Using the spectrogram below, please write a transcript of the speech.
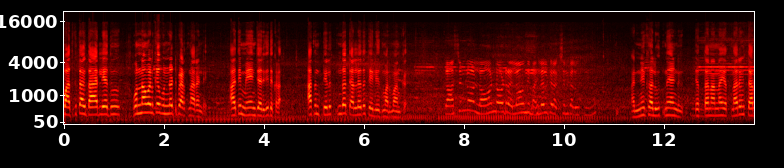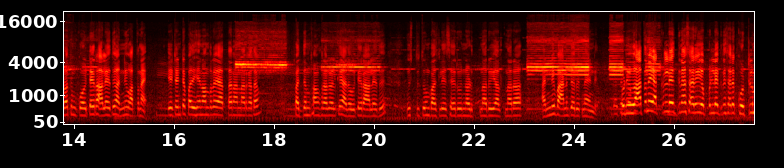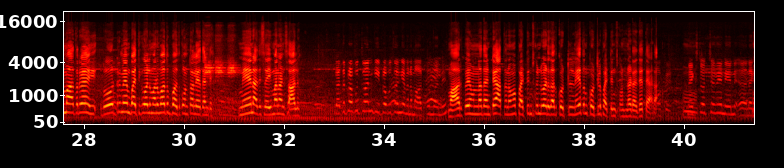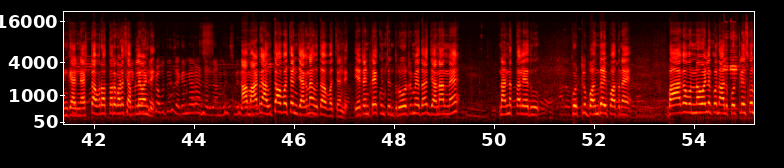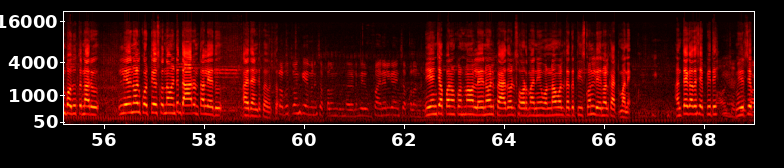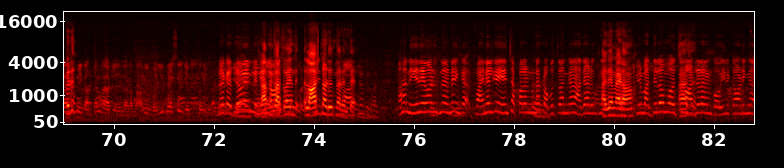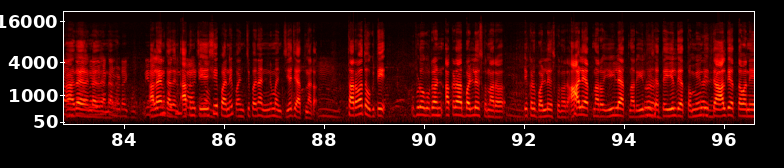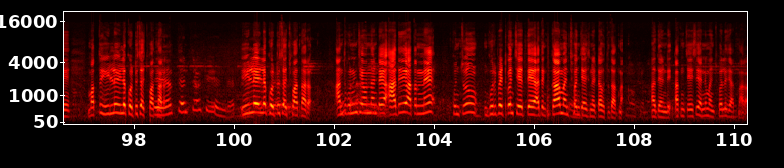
బతుకుతాకు దారి లేదు ఉన్న వాళ్ళకే ఉన్నట్టు పెడుతున్నారండి. అది మెయిన్ జరిగేది ఇక్కడ. అతను తెలుస్తుందో తెలియదో తెలియదు మరి మనకి. రాష్ట్రంలో లా అండ్ ఆర్డర్ ఎలా ఉంది? మహిళలకు రక్షణ కలుగుతుంది? అన్నీ కలుగుతున్నాయండి. ఇస్తానన్నా ఇస్తున్నారు. తర్వాత ఇంకోటే రాలేదు. అన్నీ వస్తున్నాయి. ఏంటంటే పదిహేను వందలు వేస్తానన్నారు కదా. పద్దెనిమిది సంవత్సరాల వాళ్ళకి అది ఒకటి రాలేదు. ఉస్తుతం బస్సులు వేసారు నడుపుతున్నారు వెళ్తున్నారు. అన్నీ బాగానే జరుగుతున్నాయండి. ఇప్పుడు అతను ఎక్కడ ఎక్కినా సరే ఎప్పుడు ఎక్కినా సరే కొట్లు మాత్రమే రోడ్డు మేము బతికేవాళ్ళు మన మాత్రం బతుకుంటా లేదండి మెయిన్ అది చేయమనండి చాలు. గత ప్రభుత్వానికి ఈ ప్రభుత్వానికి ఏమైనా మార్పు ఉందండి మార్పే ఉన్నదంటే అతనేమో పట్టించుకునేవాడు కాదు కొట్లని ఇతను కొట్లు పట్టించుకుంటున్నాడు అదే తేడా. నెక్స్ట్ వచ్చేది నేను నెక్స్ట్ ఇంకా నెక్స్ట్ ఎవరు వస్తారో కూడా చెప్పలేమండి. ప్రభుత్వం జగన్ గారు అంటారు దాని గురించి మీరు ఆ మాట అవుతా అవ్వచ్చండి జగన్ అవుతా అవ్వచ్చండి. ఏంటంటే కొంచెం రోడ్డు మీద జనాన్నే నన్నెత్తలేదు కొట్లు బంద్ అయిపోతున్నాయి. బాగా ఉన్నవాళ్ళు ఇంకో నాలుగు కొట్లు వేసుకొని బతుకుతున్నారు. లేని వాళ్ళు కొట్టేసుకుందామంటే దారి లేదు అదండి ప్రభుత్వం. ప్రభుత్వానికి ఏమైనా చెప్పాలనుకుంటున్నారండి? మీరు ఫైనల్గా ఏం చెప్పాలనుకుంటున్నారు? ఏం చెప్పాలనుకుంటున్నాం? లేని వాళ్ళు పేదవాళ్ళు చూడమని ఉన్న వాళ్ళ దగ్గర తీసుకొని లేని వాళ్ళు కట్టమని. అంతే కదా చెప్పేది? మీరు చెప్పేది? నాకు అర్థమైంది. అతనికి అర్థమైంది. లాస్ట్ అడుగుతున్నారు అంతే. ఆహా, నేనేం అడుగుతున్నానంటే ఇంకా ఫైనల్గా ఏం చెప్పాలనుకున్నారు ప్రభుత్వానికి అదే అడుగుతున్నా అదే మేడం. మీరు మధ్యలో వచ్చి మాట్లాడారనుకో ఈ రికార్డింగ్ అదే అండి అలా అని కదండి. అతను చేసి పని మంచి పని అన్ని మంచిగా చేస్తున్నాడు. తర్వాత ఒకటి ఇప్పుడు ఒక రెండు అక్కడ బళ్ళు వేసుకున్నారు. ఇక్కడ బళ్ళు వేసుకున్నారు. వాళ్ళు వేస్తున్నారు వీళ్ళు వేస్తున్నారు. వీళ్ళు తీసేస్తే వీళ్ళు తీస్తాం. మేము తీస్తే వాళ్ళు తీస్తామని మొత్తం ఇళ్ళు ఇళ్ళు కొట్టి చచ్చిపోతున్నారు. ఇళ్ళు ఇళ్ళు కొట్టి చచ్చిపోతున్నారు. అందు గురించి ఏముందంటే అది అతన్నే కొంచెం గురి పెట్టుకొని చేస్తే అతను ఇంకా మంచి పని చేసినట్టు అవుతుంది అతను. అదే అండి. అతను చేసి అన్ని మంచి పనులు చేస్తున్నారు.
